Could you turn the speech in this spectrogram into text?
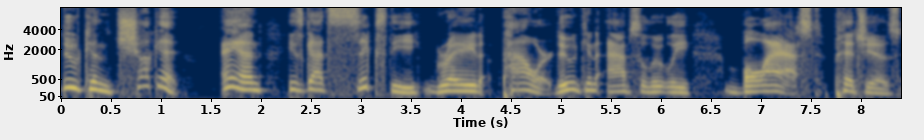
Dude can chuck it. And he's got 60 grade power. Dude can absolutely blast pitches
